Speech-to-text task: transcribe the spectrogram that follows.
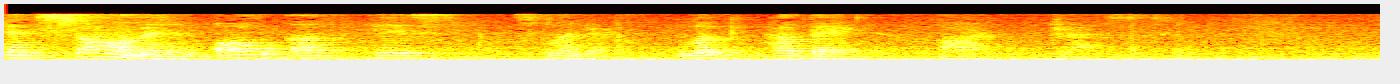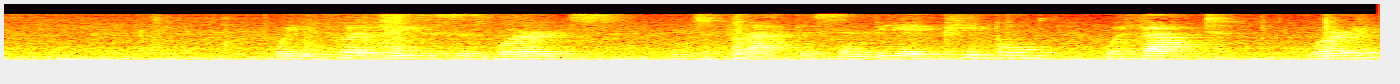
than Solomon in all of his splendor. Look how they are dressed. Will you put Jesus' words into practice and be a people without worry?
